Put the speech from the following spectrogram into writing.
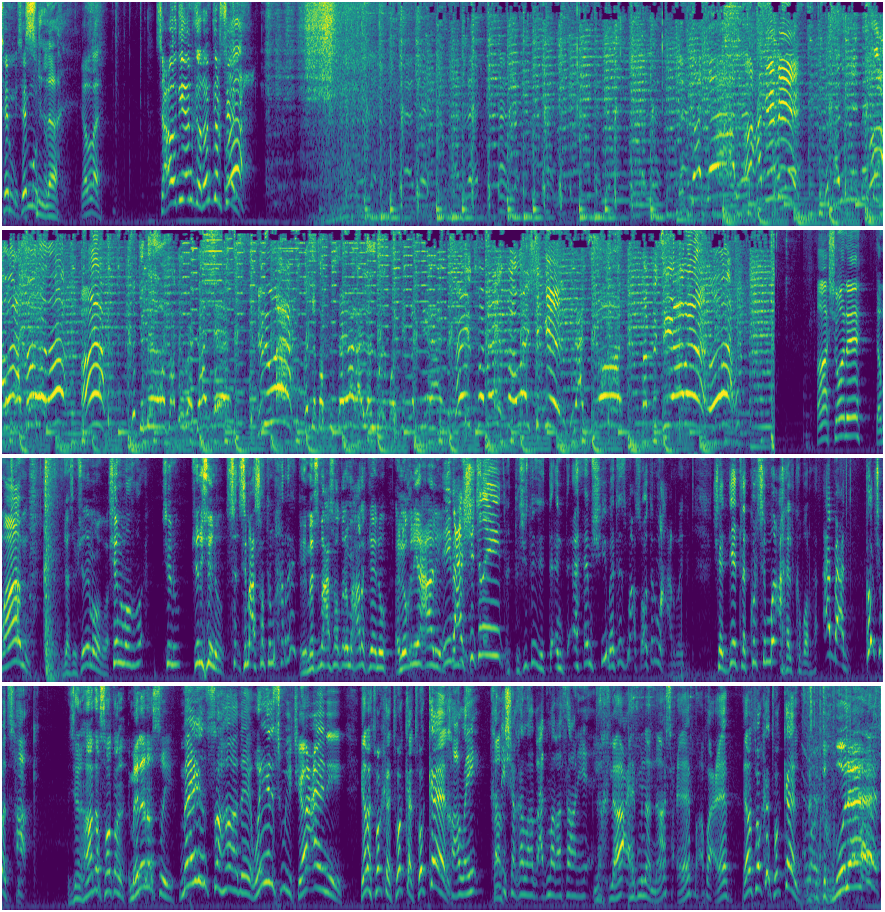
سمي سمي بسم الله يلا سعودي أنقر أنقر شيء ها حبيبي ها شنو هو؟ ما يطفى ما يطفى وين شكل؟ طب السيارة ها شلونه؟ تمام جاسم شنو الموضوع؟ شنو الموضوع؟ شنو؟ شنو شنو؟ سمع صوت المحرك؟ إيه ما اسمع صوت المحرك لأنه الأغنية عالية. اي بعد شو تريد؟ أنت شو تريد؟ انت أهم شيء ما تسمع صوت المحرك. شديت لك كل سماعة هالكبر أبعد. كل شيء ما تسمع. زين هذا صوت من نصي ما ينصى هذا. وين ال switch يا عيني؟ يلا توكل توكل توكل. خالي خلي شغلها بعد مرة ثانية. لك لا عيب من الناس عيب بابا عيب. يلا توكل توكل. تقبوله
